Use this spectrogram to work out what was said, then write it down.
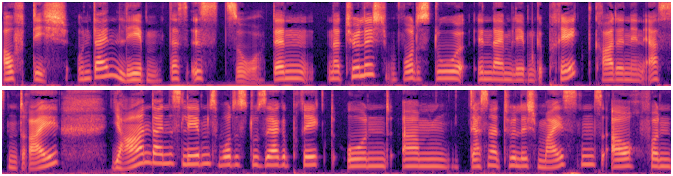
auf dich und dein Leben. Das ist so. Denn natürlich wurdest du in deinem Leben geprägt, gerade in den ersten drei Jahren deines Lebens wurdest du sehr geprägt und ähm, das natürlich meistens auch von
